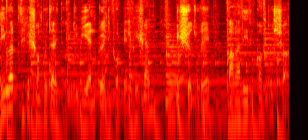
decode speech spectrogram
New York থেকে সম্প্রচারিত টিভিএন টোয়েন্টি ফোর টেলিভিশন, বিশ্বজুড়ে বাঙালির কণ্ঠস্বর।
